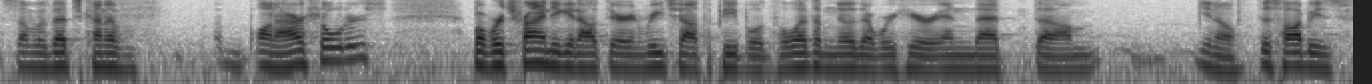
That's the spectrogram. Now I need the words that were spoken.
some of that's kind of on our shoulders, but we're trying to get out there and reach out to people to let them know that we're here and that um, you know this hobby is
